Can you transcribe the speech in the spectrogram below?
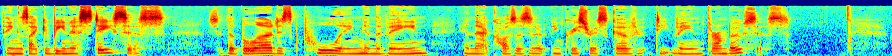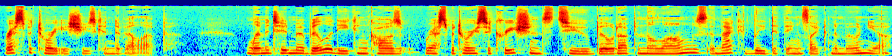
things like venous stasis. So the blood is pooling in the vein, and that causes an increased risk of deep vein thrombosis. Respiratory issues can develop. Limited mobility can cause respiratory secretions to build up in the lungs, and that could lead to things like pneumonia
